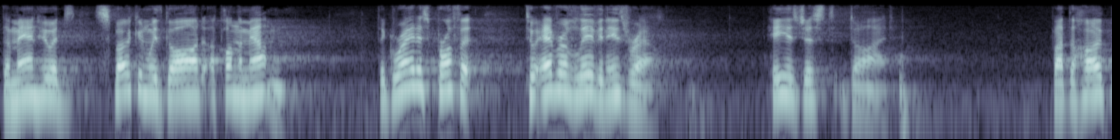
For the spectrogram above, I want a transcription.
The man who had spoken with God upon the mountain. The greatest prophet to ever have lived in Israel he has just died. But the hope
